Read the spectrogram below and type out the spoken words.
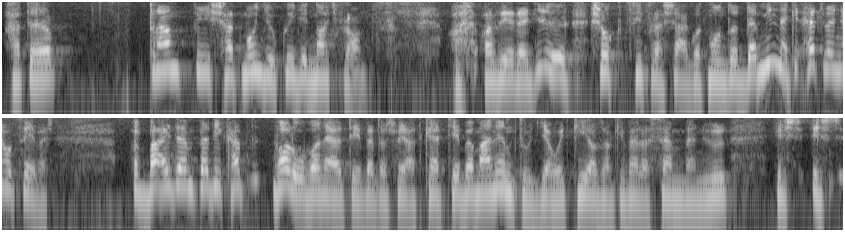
Hát Trump is, hát mondjuk úgy egy nagy franc. Azért egy sok cifraságot mondott, de mindenki 78 éves. Biden pedig hát valóban eltéved a saját kertjében, már nem tudja, hogy ki az, aki vele szemben ül, és, és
